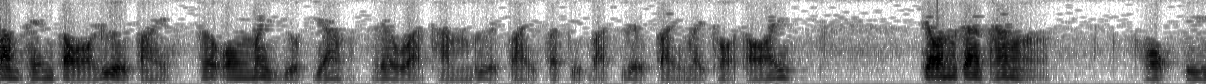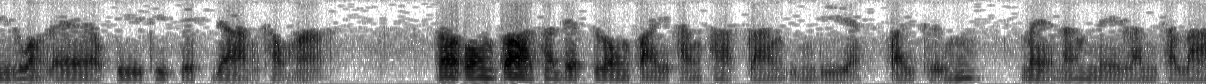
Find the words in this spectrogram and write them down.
บำเพ็ญต่อเรื่อยไป พระองค์ไม่หยุดยัง้งเรียกว่าทำเรื่อยไปปฏิบัติเรื่อยไปไม่ท้อถอย จนกระทั่งหกปีล่วงแล้ว ปีที่เจ็ดย่างเข้ามา พระองค์ก็เสด็จลงไปทางภาคกลางอินเดียไปถึงแม่น้ำเนลันทลา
